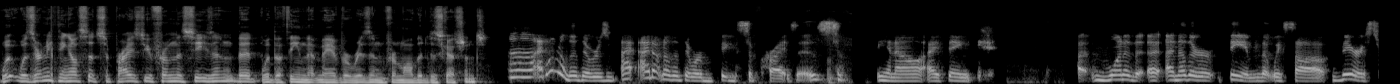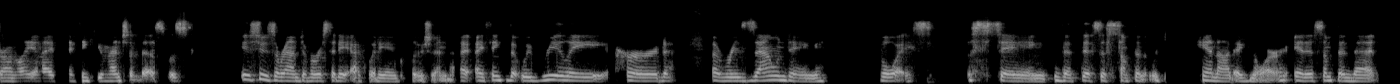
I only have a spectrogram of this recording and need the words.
Was there anything else that surprised you from the season that with a theme that may have arisen from all the discussions? Uh, i don't know that there was I, I don't know that there were big surprises. You know i think uh, one of the uh, another theme that we saw very strongly and I, I think you mentioned this was issues around diversity, equity, inclusion. I, I think that we really heard a resounding voice saying that this is something that we cannot ignore. It is something that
